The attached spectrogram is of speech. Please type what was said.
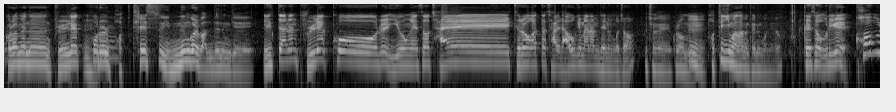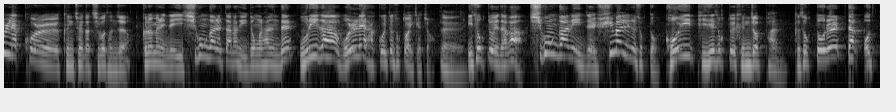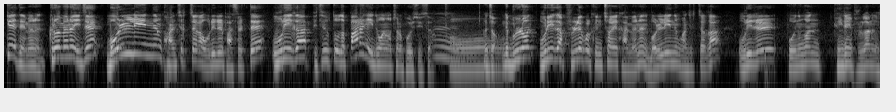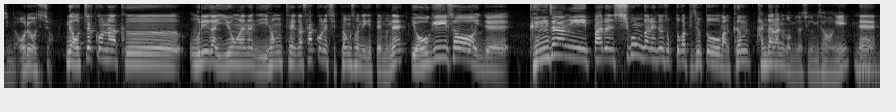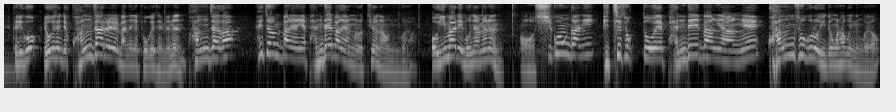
그러면은 블랙홀을 버틸 수 있는 걸 만드는 게 일단은 블랙홀을 이용해서 잘 들어갔다 잘 나오기만 하면 되는 거죠. 그쵸 네. 그럼 음. 버티기만 하면 되는 거네요 그래서 우리를 커블랙홀 근처에다 집어 던져요. 그러면 이제 이 시공간을 따라서 이동을 하는데 우리가 원래 갖고 있던 속도가 있겠죠. 네 이 속도에다가 시공간이 이제 휘말리는 속도, 거의 빛의 속도에 근접한 그 속도를 딱 얻게 되면은 그러면은 이제 멀리 있는 관측자가 우리를 봤을 때 우리가 빛의 속도보다 빠르게 이동하는 것처럼 보일 수 있어요. 음. 어... 그렇죠. 근데 물론 우리가 블랙홀 근처에 가면은 멀리 있는 관측자가 우리를 보는 건 굉장히 불가능해집니다. 어려워지죠. 근데 어쨌거나 그 우리가 이용하는 이 형태가 사건의 지평선이기 때문에 여기서 이제 굉장히 빠른 시공간 회전 속도가 비속도만큼 간다라는 겁니다. 지금 이 상황이. 예. 그리고 여기서 이제 광자를 만약에 보게 되면은 광자가 회전 방향의 반대 방향으로 튀어나오는 거예요. 어, 이 말이 뭐냐면은 어, 시공간이 빛의 속도의 반대 방향의 광속으로 이동을 하고 있는 거예요.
